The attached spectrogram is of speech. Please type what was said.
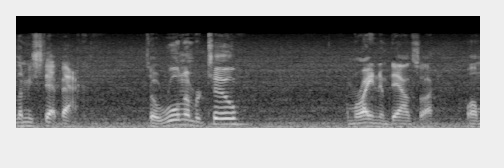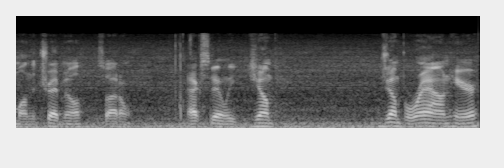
let me step back. So, rule number two, I'm writing them down so I, while I'm on the treadmill so I don't accidentally jump jump around here.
